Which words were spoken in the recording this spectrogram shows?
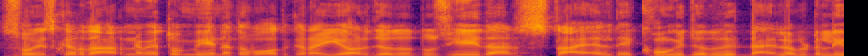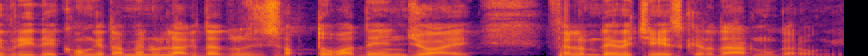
ਸੋ ਇਸ ਕਿਰਦਾਰ ਨੇ ਮੇਰੇ ਤੋਂ ਮਿਹਨਤ ਬਹੁਤ ਕਰਾਈ ਹੈ ਔਰ ਜਦੋਂ ਤੁਸੀਂ ਇਹਦਾ ਸਟਾਈਲ ਦੇਖੋਗੇ, ਜਦੋਂ ਦੀ ਡਾਇਲੌਗ ਡਿਲੀਵਰੀ ਦੇਖੋਗੇ ਤਾਂ ਮੈਨੂੰ ਲੱਗਦਾ ਤੁਸੀਂ ਸਭ ਤੋਂ ਵੱਧ ਇੰਜੋਏ ਫਿਲਮ ਦੇ ਵਿੱਚ ਇਸ ਕਿਰਦਾਰ ਨੂੰ ਕਰੋਗੇ।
